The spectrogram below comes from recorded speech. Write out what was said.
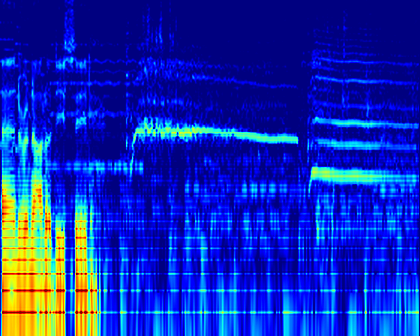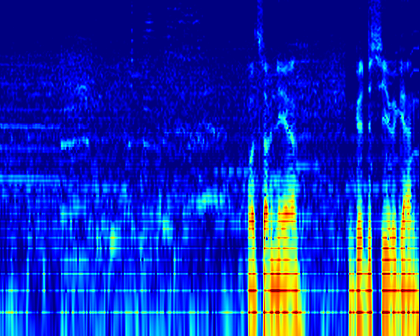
And Renato DC'd. What's up, Nea? Good to see you again.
